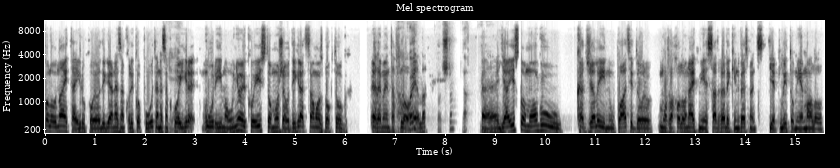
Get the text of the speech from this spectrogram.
Hollow Knighta, igru koju je odigra ne znam koliko puta, ne znam Je. koje igre Uri ima u njoj, koji isto može odigrat samo zbog tog elementa Tako flowa, je. jel da? Točno, da. E, ja isto mogu, kad želim upaciti, do, možda Hollow Knight mi je sad veliki investment, jer lito mi je malo uh,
